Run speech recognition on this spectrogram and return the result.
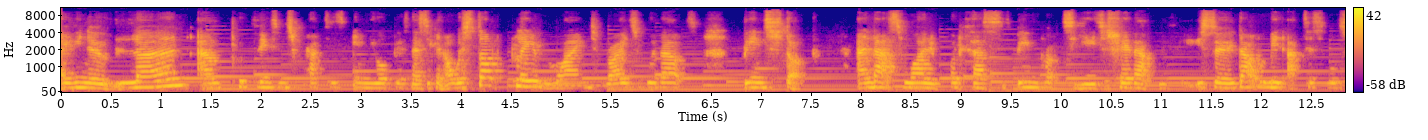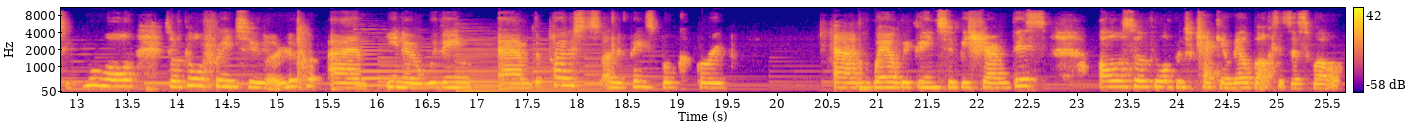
you know, learn and put things into practice in your business. You can always stop, play, rewind, right, without being stuck. And that's why the podcast is being brought to you to share that with you. So that will be accessible to you all. So feel free to look, um, you know, within um, the posts on the Facebook group um, where we're going to be sharing this. Also, feel free to check your mailboxes as well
